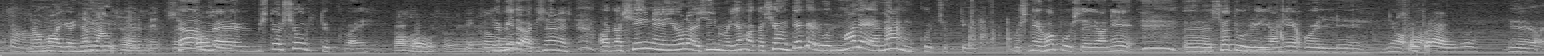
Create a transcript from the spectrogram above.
odav No ma jõin nii- vanker peaks see on vist on suur tükk või? ja midagi säänest, aga siin ei ole, siin ma jah, aga see on tegelikult malemäng kutsuti, kus ne hobuse ja ne äh, sõduri ja ne oli. see on praegu ka?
